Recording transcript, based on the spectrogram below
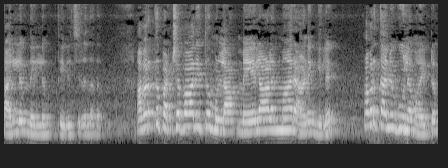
കല്ലും നെല്ലും തിരിച്ചിരുന്നത്. അവർക്ക് പക്ഷപാതിത്വമുള്ള മേലാളന്മാരാണെങ്കിൽ അവർക്ക് അനുകൂലമായിട്ടും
